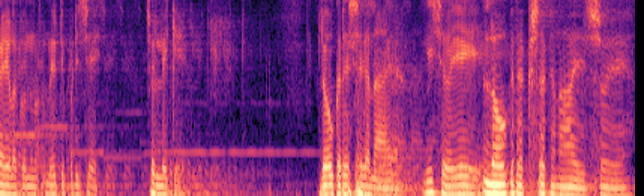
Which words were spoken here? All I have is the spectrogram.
കൈകളൊക്കെ ഒന്ന് നീട്ടിപ്പിടിച്ചേ ചൊല്ലിക്കേ. ലോകരക്ഷകനായ ഈശോയെ. ലോകരക്ഷകനായ ഈശോയെ.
